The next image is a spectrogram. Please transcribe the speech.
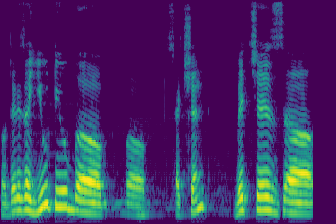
So there is a U-tube uh, uh, section which is uh,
